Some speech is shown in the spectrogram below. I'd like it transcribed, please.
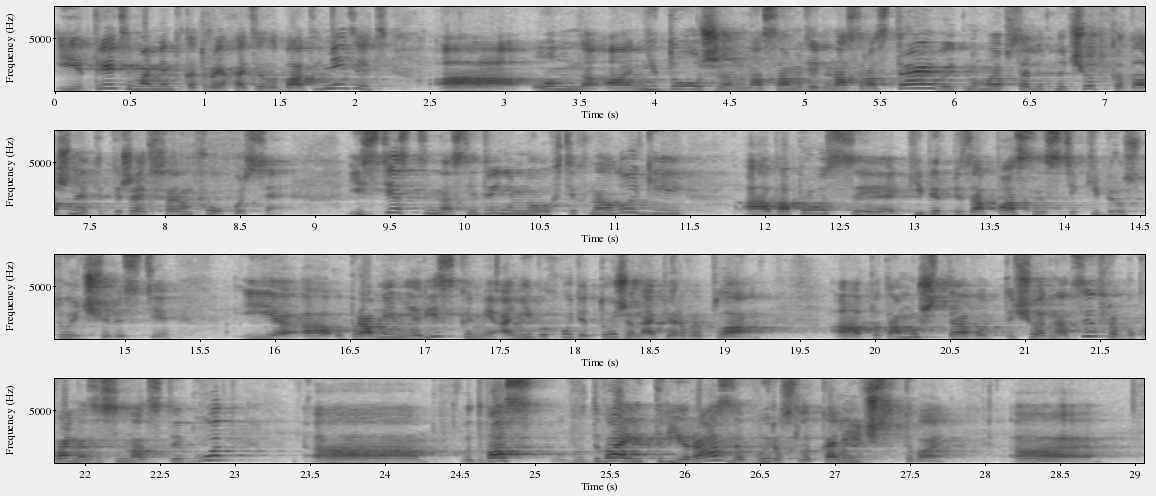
И третий момент, который я хотела бы отметить, а, он не должен на самом деле нас расстраивать, но мы абсолютно четко должны это держать в своем фокусе – Естественно, с внедрением новых технологий а, вопросы кибербезопасности, киберустойчивости и а, управления рисками, они выходят тоже на первый план. А, потому что, вот еще одна цифра, буквально за 2017 год в 2,3 раза выросло количество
